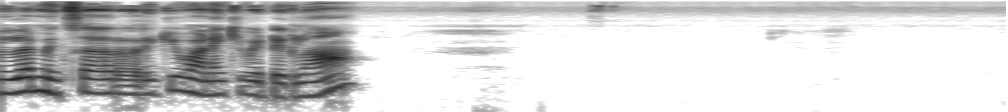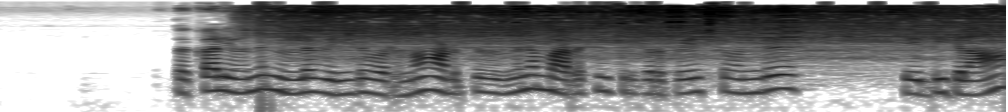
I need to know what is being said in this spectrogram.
நல்லா மிக்ஸ் ஆகிற வரைக்கும் வணக்கி விட்டுக்கலாம். தக்காளி வந்து நல்லா வெந்து வரணும். அடுத்தது வந்து நம்ம அரைச்சி வச்சுருக்கிற பேஸ்ட்டை வந்து சேர்த்திக்கலாம்.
